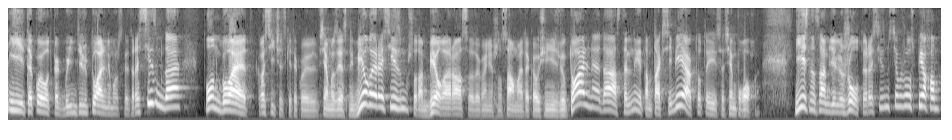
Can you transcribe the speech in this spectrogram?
И такой вот как бы интеллектуальный, можно сказать, расизм, да, он бывает классический такой, всем известный белый расизм, что там белая раса, это, конечно, самая такая очень интеллектуальная, да, остальные там так себе, а кто-то и совсем плохо. Есть на самом деле желтый расизм с тем же успехом,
